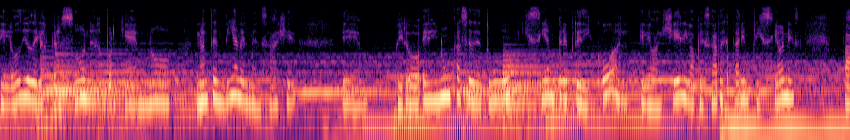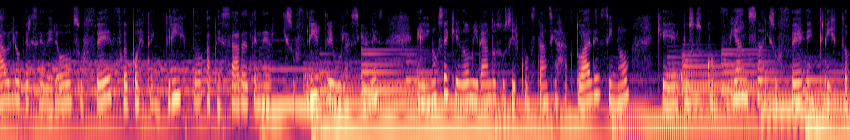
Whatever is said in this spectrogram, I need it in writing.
el odio de las personas porque no, no entendían el mensaje, eh, pero él nunca se detuvo y siempre predicó el Evangelio a pesar de estar en prisiones. Pablo perseveró, su fe fue puesta en Cristo a pesar de tener y sufrir tribulaciones. Él no se quedó mirando sus circunstancias actuales, sino que Él puso su confianza y su fe en Cristo.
